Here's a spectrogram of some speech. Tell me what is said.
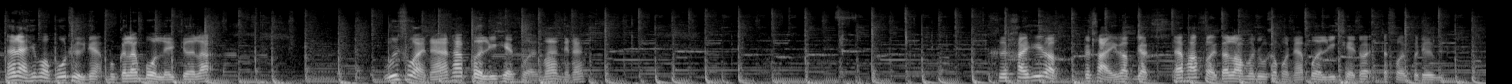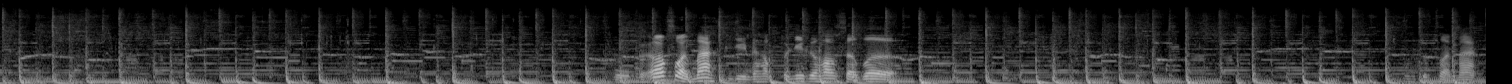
นั่นแหละที่ผมพูดถึงเนี่ยผมกำลังบ่นเลยเจอละวุ้ยสวยนะ ถ้าเปิดรีเชสวยมากเลยนะ คือใครที่แบบเป็นสายแบบอยากได้ภาพสวยก็ลองมาดูครับผมนะ เปิดรีเชดด้วยจะสวยกว่าเดิมก็สวยมากจริงๆนะครับตัวนี้คือห้องเซิร์ฟเวอร์สวยมาก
